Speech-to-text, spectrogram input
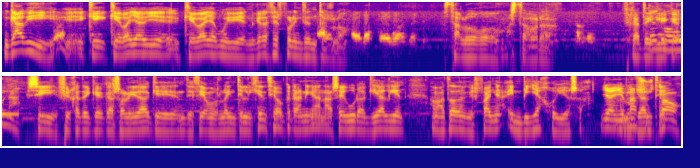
Gaby, eh, que, que vaya bien, que vaya muy bien. Gracias por intentarlo. Hasta luego, hasta ahora. Fíjate Tengo que, una. sí, fíjate qué casualidad que decíamos la inteligencia ucraniana asegura que alguien ha matado en España en Villajoyosa. Ya, yo me he asustado.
